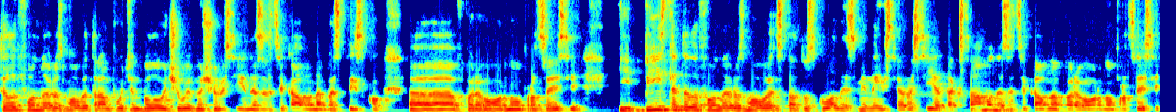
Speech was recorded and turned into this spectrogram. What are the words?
телефонної розмови Трамп Путін було очевидно, що Росія не зацікавлена без тиску е, в переговорному процесі. І після телефонної розмови статус-кво не змінився. Росія так само не зацікавлена в переговорному процесі,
